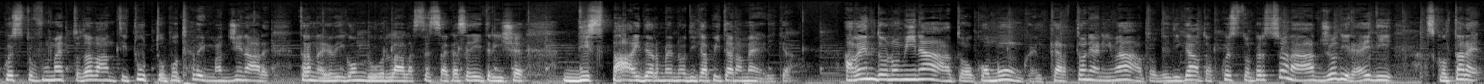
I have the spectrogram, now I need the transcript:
questo fumetto davanti tutto poteva immaginare, tranne ricondurla alla stessa casa editrice di Spider-Man o di Capitan America. Avendo nominato comunque il cartone animato dedicato a questo personaggio, direi di ascoltare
